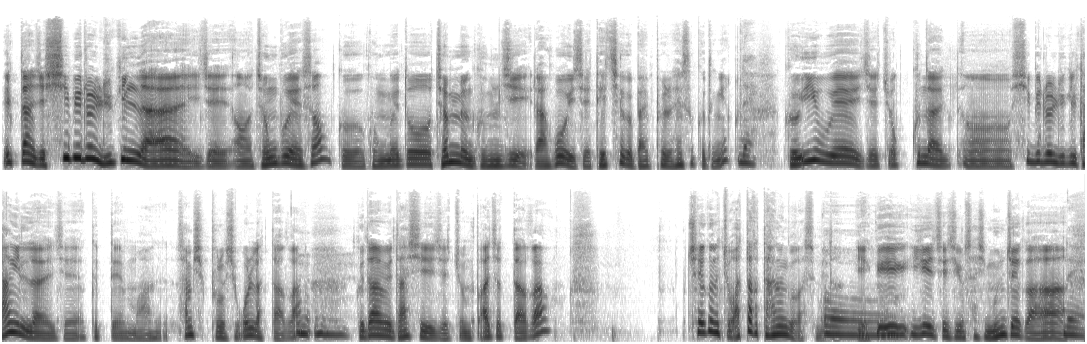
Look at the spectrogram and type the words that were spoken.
일단 이제 11월 6일 날 이제 어, 정부에서 그 공매도 전면 금지라고 이제 대책을 발표를 했었거든요. 네. 그 이후에 이제 쭉 그날 어 11월 6일 당일 날 이제 그때 뭐 한 30%씩 올랐다가 음, 음. 그 다음에 다시 이제 좀 빠졌다가 최근에 좀 왔다 갔다 하는 것 같습니다. 어. 예, 그게 이게 이제 지금 사실 문제가 네.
